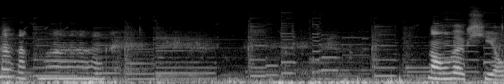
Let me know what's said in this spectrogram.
น่ารักมาก น้องแบบเขียว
